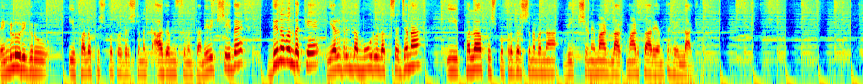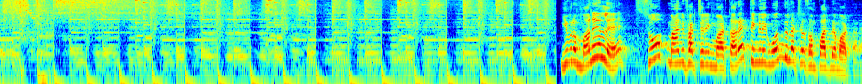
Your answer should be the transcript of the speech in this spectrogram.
ಬೆಂಗಳೂರಿಗರು ಈ ಫಲಪುಷ್ಪ ಪ್ರದರ್ಶನಕ್ಕೆ ಆಗಮಿಸುವಂತಹ ನಿರೀಕ್ಷೆ ಇದೆ. ದಿನವೊಂದಕ್ಕೆ ಎರಡರಿಂದ ಮೂರು ಲಕ್ಷ ಜನ ಈ ಫಲಪುಷ್ಪ ಪ್ರದರ್ಶನವನ್ನ ವೀಕ್ಷಣೆ ಮಾಡ್ಲಾ ಮಾಡ್ತಾರೆ ಅಂತ ಹೇಳಲಾಗಿದೆ. ಇವರ ಮನೆಯಲ್ಲೇ ಸೋಪ್ ಮ್ಯಾನುಫ್ಯಾಕ್ಚರಿಂಗ್ ಮಾಡ್ತಾರೆ, ತಿಂಗಳಿಗೆ ಒಂದು ಲಕ್ಷ ಸಂಪಾದನೆ ಮಾಡ್ತಾರೆ.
